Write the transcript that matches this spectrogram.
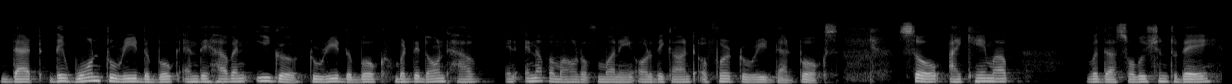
that they want to read the book and they have an eager to read the book but they don't have enough amount of money or they can't afford to read that books. So i came up with a solution today.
